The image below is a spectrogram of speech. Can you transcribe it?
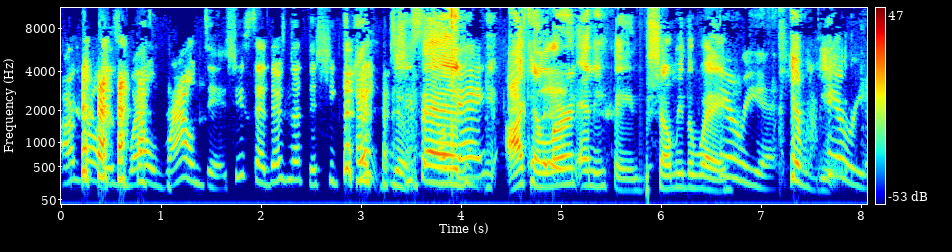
Our girl is well rounded. She said there's nothing she can't do. She said, okay? I can learn anything. Show me the way. Period. Period. Period.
